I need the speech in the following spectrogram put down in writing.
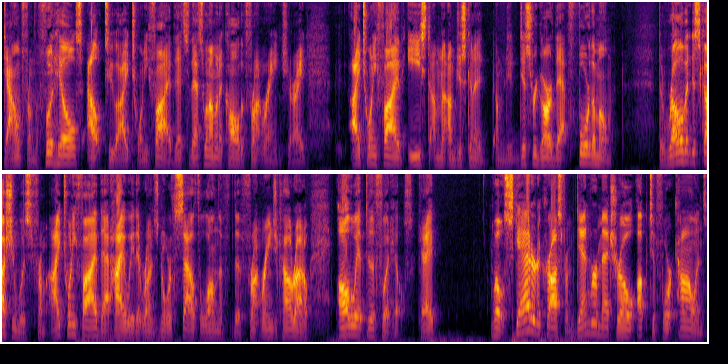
down from the foothills out to I-25. That's that's what I'm going to call the Front Range. All right, I-25 east. I'm I'm just going to I'm going to disregard that for the moment. The relevant discussion was from I 25, that highway that runs north south along the, the front range of Colorado, all the way up to the foothills. Okay? Well, scattered across from Denver Metro up to Fort Collins,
